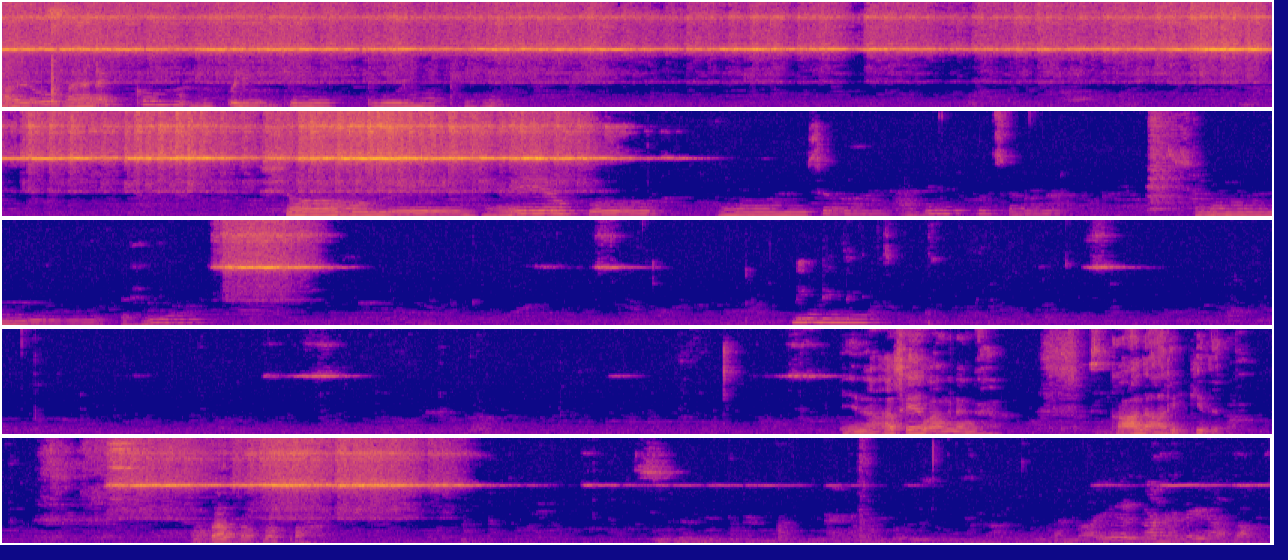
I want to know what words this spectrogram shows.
Hello வணக்கம் எப்படி இருக்கீங்க ஊர் மக்கள் சாமி ஐயப்போ சாமி சாமி ஐயப்போ சாமி சாமி ஐயப்போ இது ஆசையை வாங்கினேங்க. கால் அரிக்குது. அப்பா அப்பா அப்பா அப்பா. மாட்டுக்கிட்டு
